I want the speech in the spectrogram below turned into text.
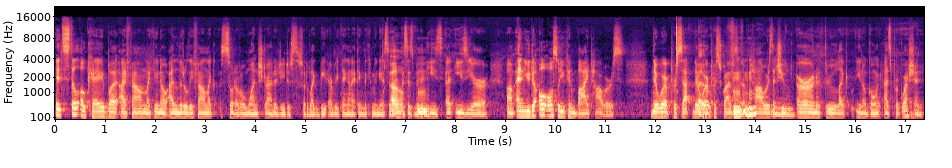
it's still okay, but I found like you know I literally found like sort of a one strategy to sort of like beat everything, and I think the community has said like, Oh, this has been an hmm. easy, an easier. Um, and you do, oh also you can buy towers. There were perce- there Oh. were a prescribed set of towers that you mm. earn through like you know going as progression.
